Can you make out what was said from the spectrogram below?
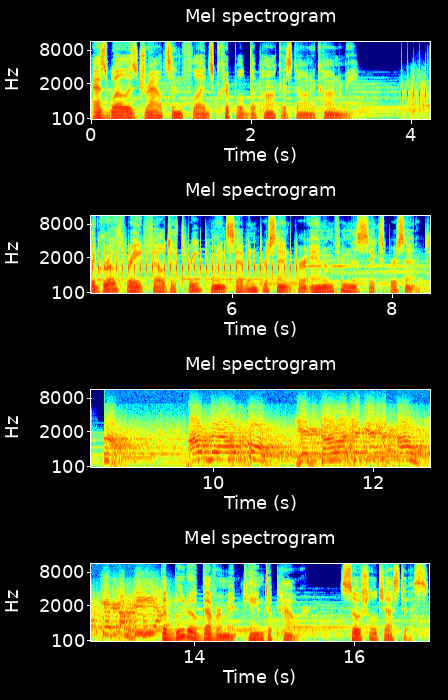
as well as droughts and floods, crippled the Pakistan economy. The growth rate fell to 3.7% per annum from the 6%. The Bhutto government came to power. Social justice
